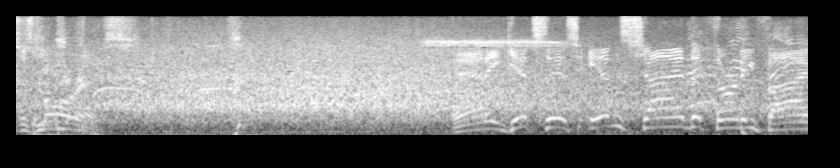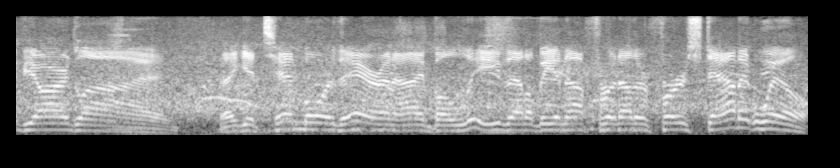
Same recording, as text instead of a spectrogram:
This is Morris. And he gets this inside the 35-yard line. They get 10 more there, and I believe that'll be enough for another first down. It will.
